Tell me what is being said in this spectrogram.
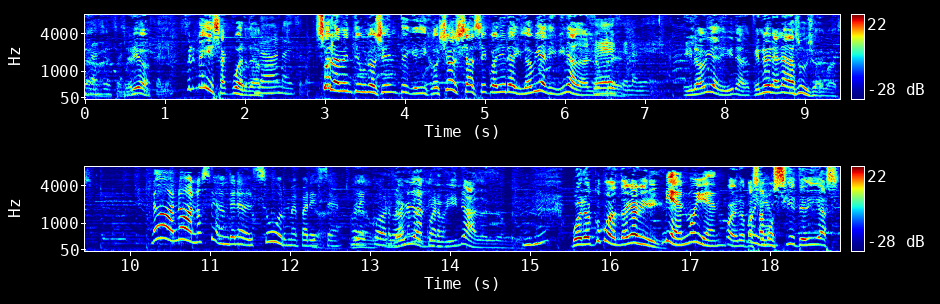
programa. salió, salió, ¿Salió? salió. Pero nadie se acuerda. No, nadie se lo Solamente un oyente que dijo, yo ya sé cuál era y lo había adivinado el Sí, nombre. se lo había dicho. Y lo había adivinado, que no era nada suyo además. No, no, no sé dónde era del sur, me parece. o de Córdoba, Lo no me acuerdo. adivinado el nombre. Bueno, ¿cómo anda Gaby? Bien, muy bien. Bueno, muy pasamos bien. siete días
